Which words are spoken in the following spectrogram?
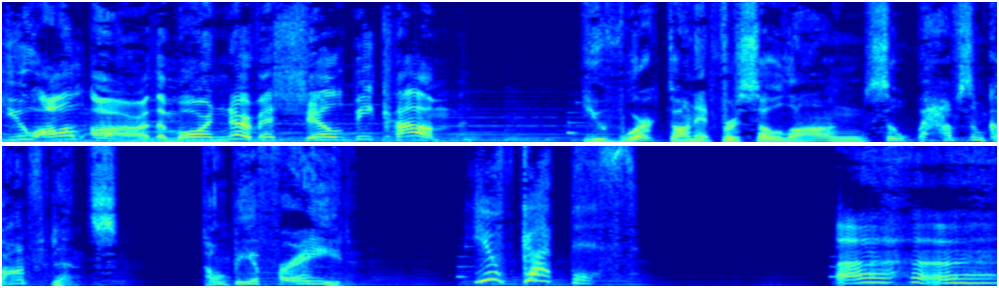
You all are, the more nervous she'll become. You've worked on it for so long, so have some confidence. Don't be afraid. You've got this. Uh... -Huh.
